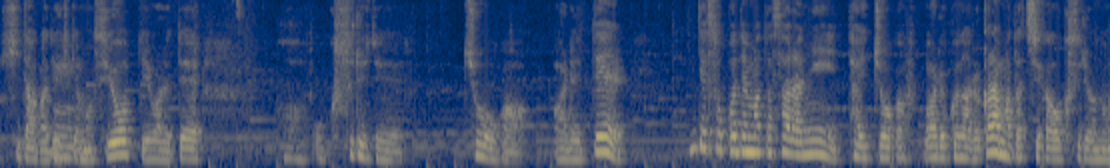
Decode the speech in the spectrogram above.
ひだができてますよって言われて、はあ、お薬で腸が荒れてでそこでまたさらに体調が悪くなるからまた違うお薬を飲む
